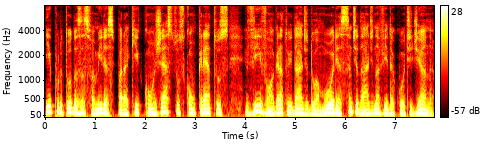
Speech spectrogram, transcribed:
e por todas as famílias, para que, com gestos concretos, vivam a gratuidade do amor e a santidade na vida cotidiana.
